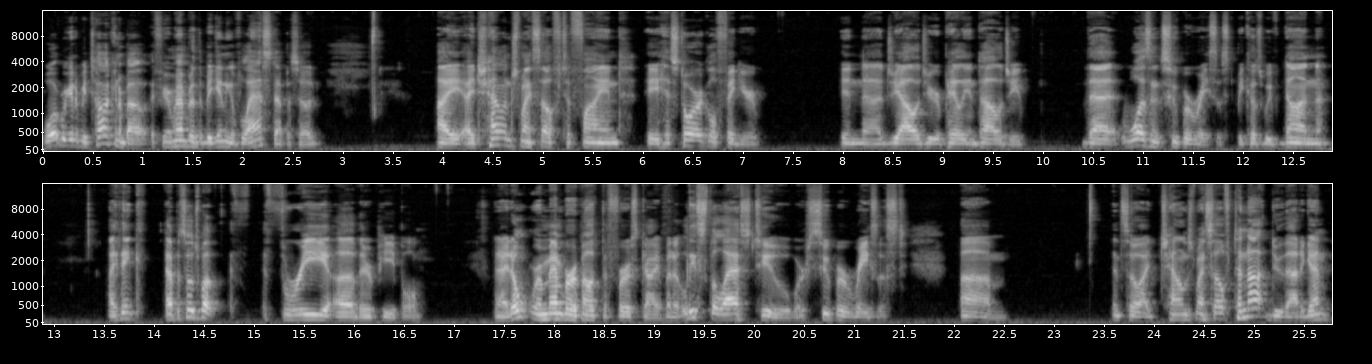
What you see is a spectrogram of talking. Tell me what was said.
what we're going to be talking about, if you remember the beginning of last episode, I, I challenged myself to find a historical figure in uh, geology or paleontology that wasn't super racist because we've done, I think, episodes about th- three other people. And I don't remember about the first guy, but at least the last two were super racist. Um, and so I challenged myself to not do that again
